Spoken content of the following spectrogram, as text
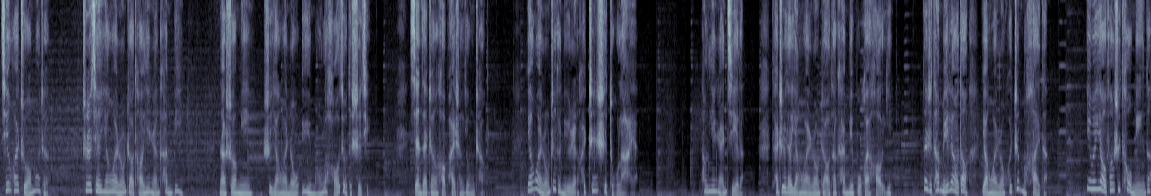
秦淮琢磨着，之前杨婉容找陶嫣然看病，那说明是杨婉容预谋了好久的事情，现在正好派上用场。杨婉容这个女人还真是毒辣呀！唐嫣然急了。他知道杨婉容找他看病不怀好意，但是他没料到杨婉容会这么害他，因为药方是透明的，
